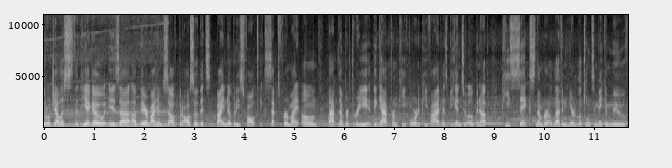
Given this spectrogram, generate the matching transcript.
little jealous that Diego is uh, up there by himself, but also that's by nobody's fault except for my own. Lap number three, the gap from P4 to P5 has begun to open up. P6, number 11 here, looking to make a move.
